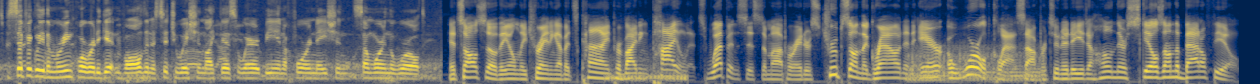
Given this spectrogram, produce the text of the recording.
specifically the Marine Corps, were to get involved in a situation like this, where it be in a foreign nation somewhere in the world. It's also the only training of its kind, providing pilots, weapon system operators, troops on the ground, and air a world class opportunity to hone their skills on the battlefield.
